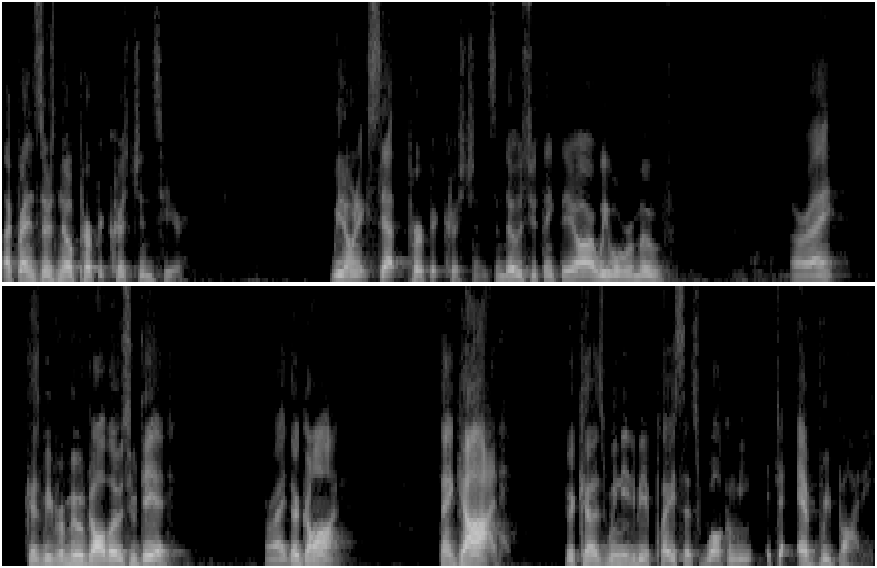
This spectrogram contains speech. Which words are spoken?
my friends, there's no perfect Christians here. We don't accept perfect Christians. And those who think they are, we will remove. All right? Because we've removed all those who did. All right? They're gone. Thank God. Because we need to be a place that's welcoming to everybody,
